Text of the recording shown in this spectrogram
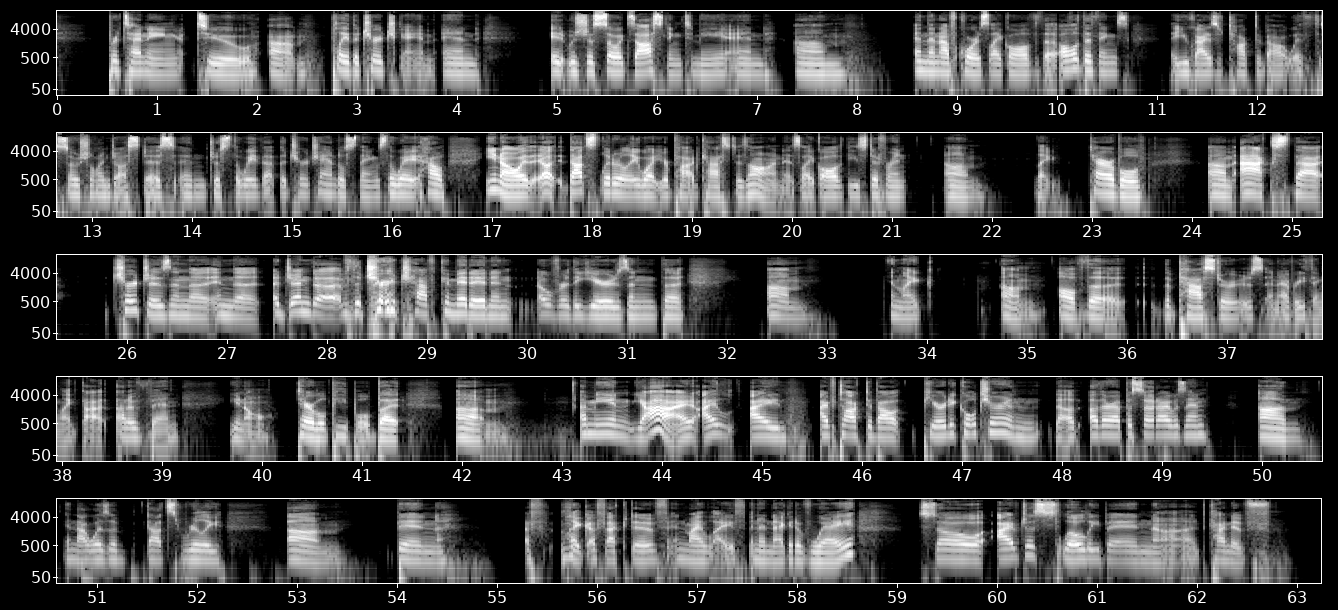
pretending to um play the church game and it was just so exhausting to me and um and then of course like all of the all of the things that you guys have talked about with social injustice and just the way that the church handles things the way how you know uh, that's literally what your podcast is on is like all of these different um like terrible um acts that churches in the in the agenda of the church have committed and over the years and the um and like um all of the the pastors and everything like that that have been you know terrible people but um i mean yeah i i i i've talked about purity culture in the other episode i was in um and that was a that's really um been like effective in my life in a negative way. So i've just slowly been uh kind of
